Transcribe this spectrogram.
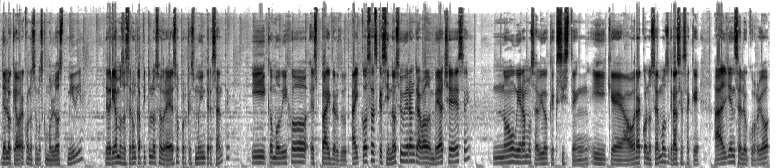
de lo que ahora conocemos como Lost Media. Deberíamos hacer un capítulo sobre eso porque es muy interesante. Y como dijo Spider Dude, hay cosas que si no se hubieran grabado en VHS, no hubiéramos sabido que existen y que ahora conocemos gracias a que a alguien se le ocurrió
